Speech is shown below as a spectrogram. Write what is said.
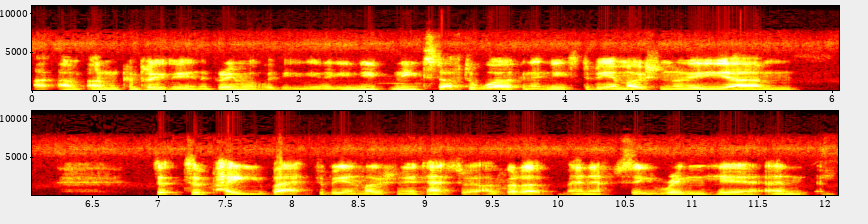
I, I'm, I'm completely in agreement with you. You know, you need need stuff to work, and it needs to be emotionally um, to, to pay you back to be emotionally attached to it. I've got a NFC ring here, and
